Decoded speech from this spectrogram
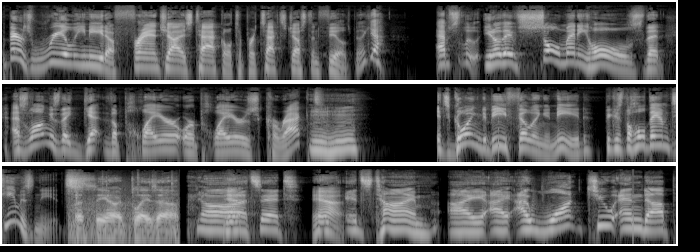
The Bears really need a franchise tackle to protect Justin Fields. Be like, yeah, absolutely. You know, they have so many holes that as long as they get the player or players correct, Mm-hmm. it's going to be filling a need because the whole damn team is needs. Let's see how it plays out. Oh, Yeah. that's it. Yeah. It- it's time. I, I I want to end up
